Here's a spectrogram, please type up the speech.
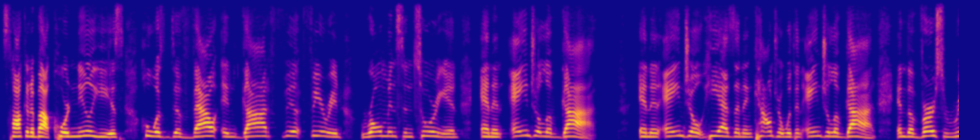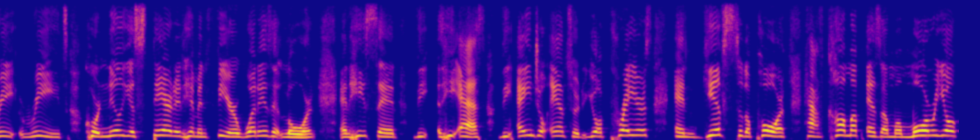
It's talking about Cornelius, who was devout and God fearing Roman centurion and an angel of God and an angel he has an encounter with an angel of god. And the verse re- reads cornelius stared at him in fear. What is it lord? And he said the he asked the angel answered your prayers and gifts to the poor have come up as a memorial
